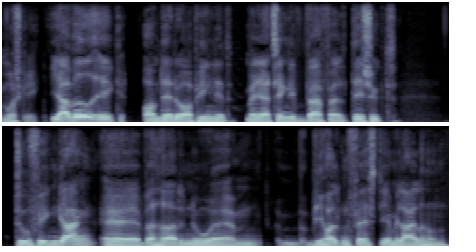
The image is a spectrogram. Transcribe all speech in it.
måske ikke. Jeg ved ikke, om det her det var pinligt, men jeg tænkte i hvert fald, det er sygt. Du fik engang, øh, hvad hedder det nu, øh, vi holdt en fest hjemme i lejligheden.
